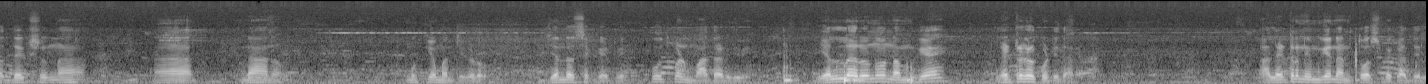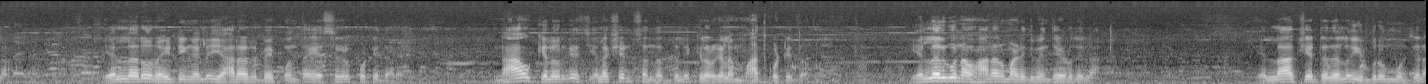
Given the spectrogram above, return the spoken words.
ಅಧ್ಯಕ್ಷರನ್ನ ನಾನು ಮುಖ್ಯಮಂತ್ರಿಗಳು ಜನರಲ್ ಸೆಕ್ರೆಟ್ರಿ ಕೂತ್ಕೊಂಡು ಮಾತಾಡಿದ್ದೀವಿ ಎಲ್ಲರೂ ನಮಗೆ ಲೆಟ್ರ್ಗಳು ಕೊಟ್ಟಿದ್ದಾರೆ. ಆ ಲೆಟ್ರ್ ನಿಮಗೆ ನಾನು ತೋರಿಸ್ಬೇಕಾದಿಲ್ಲ. ಎಲ್ಲರೂ ರೈಟಿಂಗಲ್ಲಿ ಯಾರ್ಯಾರು ಬೇಕು ಅಂತ ಹೆಸರುಗಳು ಕೊಟ್ಟಿದ್ದಾರೆ. ನಾವು ಕೆಲವ್ರಿಗೆ ಎಲೆಕ್ಷನ್ ಸಂದರ್ಭದಲ್ಲಿ ಕೆಲವ್ರಿಗೆಲ್ಲ ಮಾತು ಕೊಟ್ಟಿದ್ದು. ಎಲ್ಲರಿಗೂ ನಾವು ಹಾನರ್ ಮಾಡಿದ್ವಿ ಅಂತ ಹೇಳೋದಿಲ್ಲ. ಎಲ್ಲ ಕ್ಷೇತ್ರದಲ್ಲೂ ಇಬ್ಬರು ಮೂರು ಜನ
